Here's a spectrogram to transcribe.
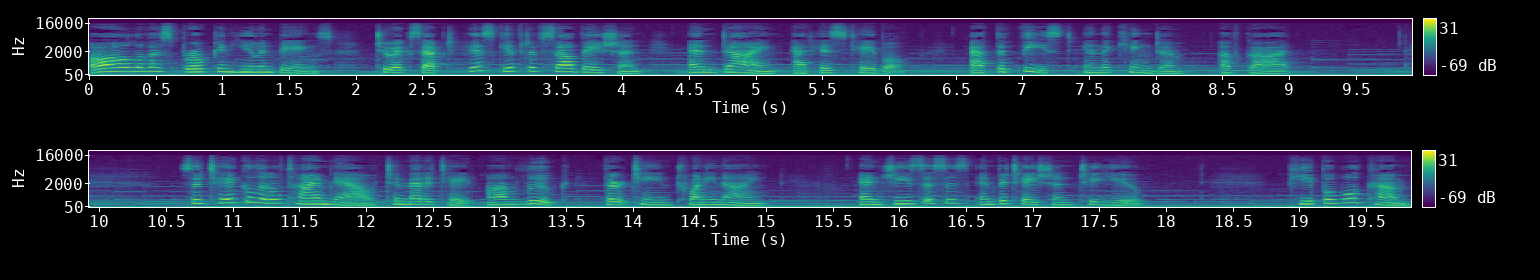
all of us broken human beings, to accept His gift of salvation and dine at His table, at the feast in the kingdom of God. So take a little time now to meditate on Luke 13:29 and Jesus' invitation to you. People will come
